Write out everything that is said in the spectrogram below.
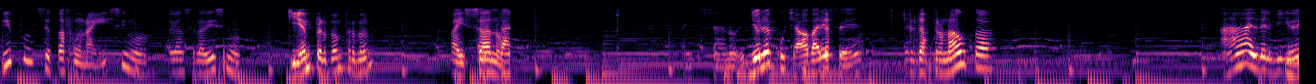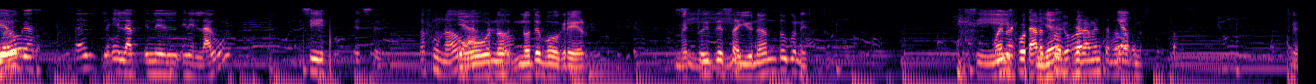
Sí, pues se está funadísimo. Está canceladísimo. ¿Quién? Perdón, perdón. Paisano. Paisano. Yo lo he escuchado, parece, ¿eh? El de astronauta. Ah, el del video Yo- que está en, la- en el, en el lago. Sí, ese. Está funado. Ya. oh, no, no te puedo creer. Me Sí. estoy desayunando con esto. Sí, Bueno, es tarde. Yo sinceramente no lo. Me,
